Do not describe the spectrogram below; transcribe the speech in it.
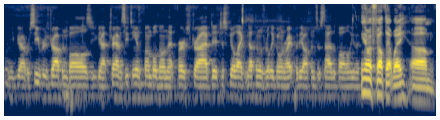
When you've got receivers dropping balls, you got Travis Etienne fumbled on that first drive. Did it just feel like nothing was really going right for the offensive side of the ball either? You know, it felt that way. Um,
